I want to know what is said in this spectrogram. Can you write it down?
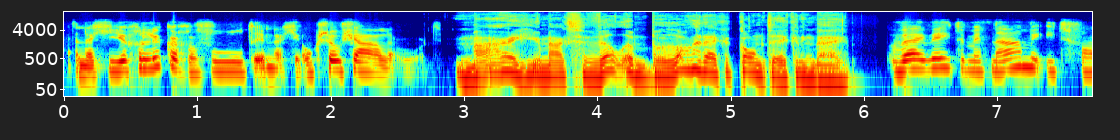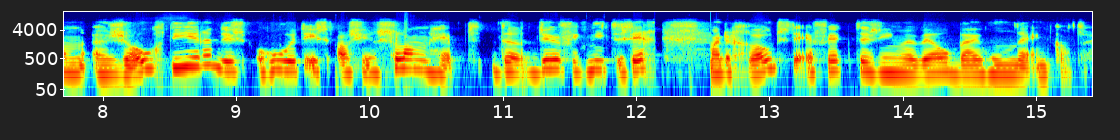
en dat je je gelukkiger voelt en dat je ook socialer wordt. Maar hier maakt ze wel een belangrijke kanttekening bij. Wij weten met name iets van uh, zoogdieren. Dus hoe het is als je een slang hebt, dat durf ik niet te zeggen. Maar de grootste effecten zien we wel bij honden en katten.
